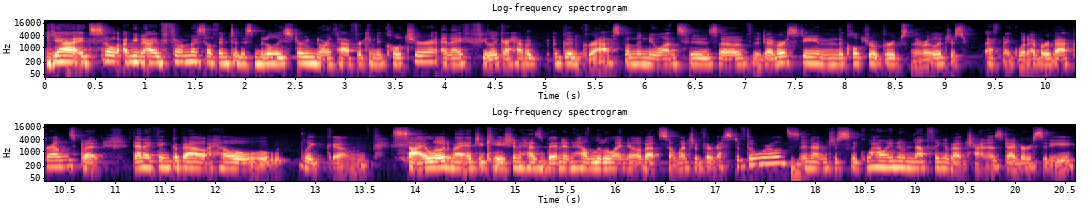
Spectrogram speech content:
Yeah, it's so I mean, I've thrown myself into this Middle Eastern, North African culture and I feel like I have a, a, good grasp on the nuances of the diversity and the cultural groups and the religious, ethnic, whatever backgrounds. But then I think about how like um, siloed my education has been and how little I know about so much of the rest of the world. And I'm just like, wow, I know nothing about China's diversity.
